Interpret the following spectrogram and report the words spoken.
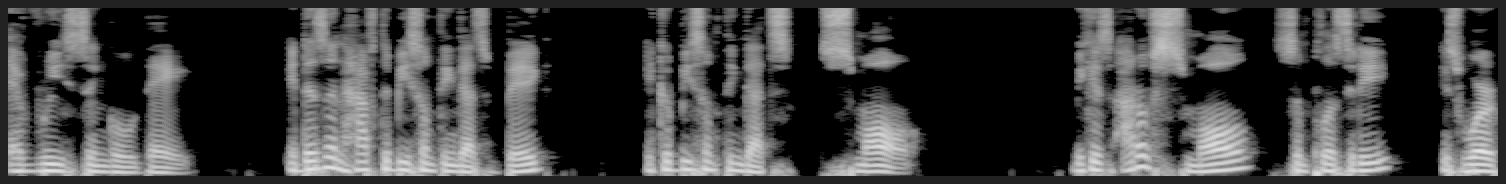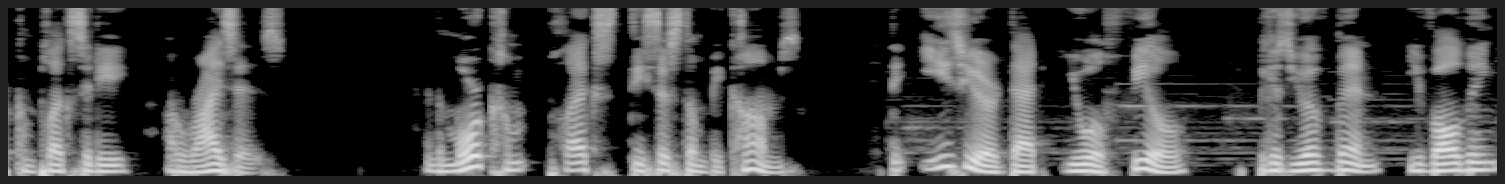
every single day. It doesn't have to be something that's big, it could be something that's small. Because out of small simplicity is where complexity arises. And the more complex the system becomes, the easier that you will feel because you have been evolving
